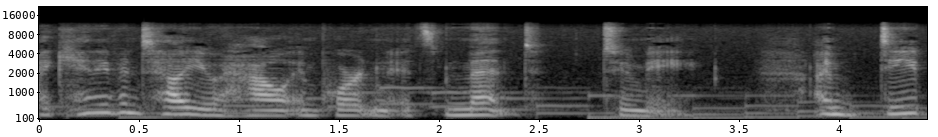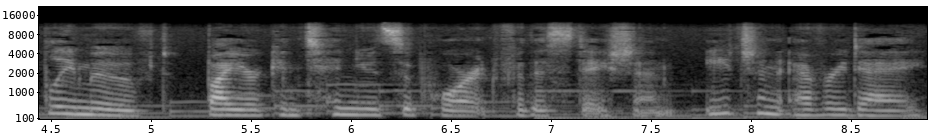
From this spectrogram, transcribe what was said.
I can't even tell you how important it's meant to me. I'm deeply moved by your continued support for this station each and every day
